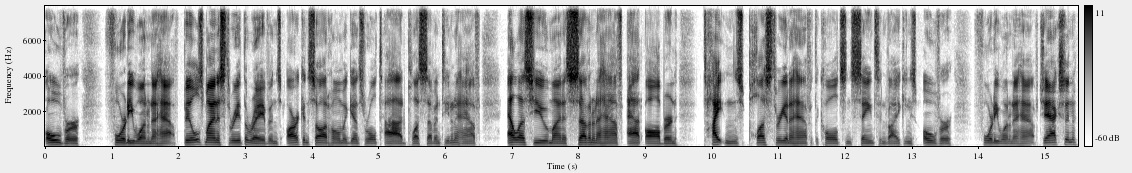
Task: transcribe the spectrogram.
over 41 and a half. Bills minus three at the Ravens. Arkansas at home against Roll Tide plus 17 and a half. LSU minus seven and a half at Auburn. Titans plus three and a half at the Colts, and Saints and Vikings over 41 and a half. Jackson,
